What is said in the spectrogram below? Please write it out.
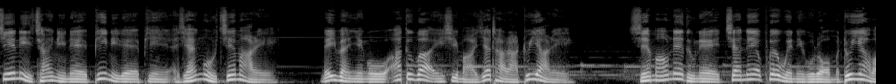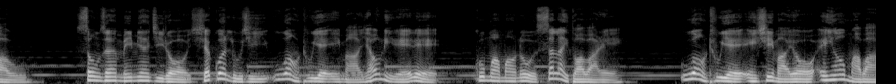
ကျင်းနေချိုင်းနေနဲ့ပြည့်နေတဲ့အပြင်အရန်ကိုကျင်းပါတယ်နိဗ္ဗာန်ရင်ကိုအာတုဘအိမ်ရှိမှာရက်ထားတာတွေ့ရတယ် ရင်မောင်းတဲ့သူနဲ့ကြံတဲ့အဖွဲ့ဝင်တွေကိုတော့မတွေ့ရပါဘူးစုံစမ်းမေးမြန်းကြည့်တော့ရက်ွက်လူကြီးဦးအောင်ထူးရဲ့အိမ်မှာရောက်နေတယ်တဲ့ကိုမောင်မောင်တို့ဆက်လိုက်သွားပါတယ်။ဦးအောင်ထူရဲ့အိမ်ရှိမှာရောအိမ်ရောက်မှာပါ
